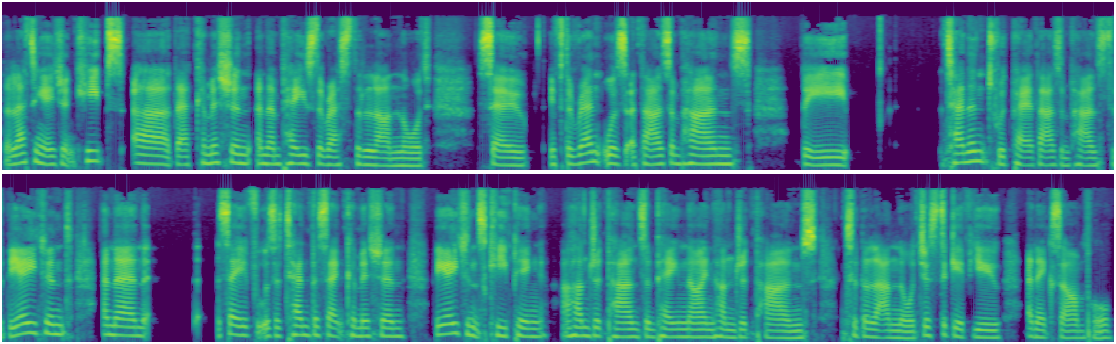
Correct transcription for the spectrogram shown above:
The letting agent keeps uh, their commission and then pays the rest to the landlord. So if the rent was a thousand pounds, the tenant would pay a thousand pounds to the agent and then say if it was a 10% commission the agent's keeping a hundred pounds and paying 900 pounds to the landlord just to give you an example.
